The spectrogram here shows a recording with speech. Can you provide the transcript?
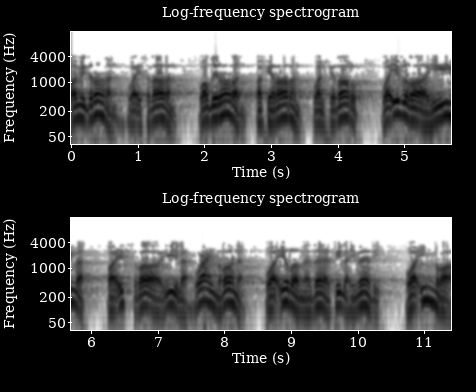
ومدرارا وإسرارا وضرارا وفرارا والفرار وإبراهيم وإسرائيل وعمران وإرم ذات العماد وإمرا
